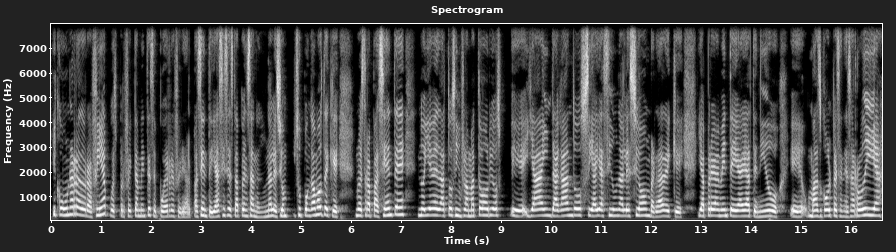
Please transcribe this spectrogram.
Y con una radiografía, pues perfectamente se puede referir al paciente. Ya si se está pensando en una lesión, supongamos de que nuestra paciente no lleve datos inflamatorios, eh, ya indagando si haya sido una lesión, ¿verdad? De que ya previamente haya tenido eh, más golpes en esa rodilla,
